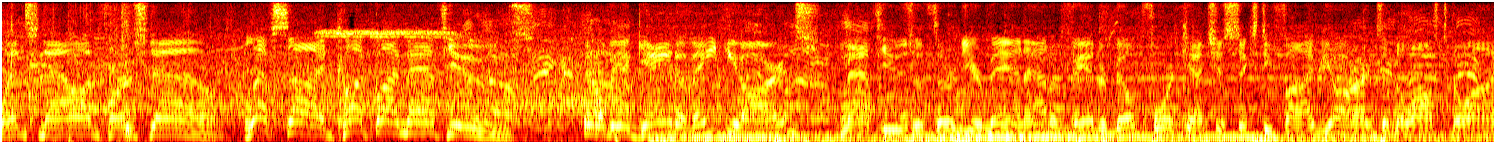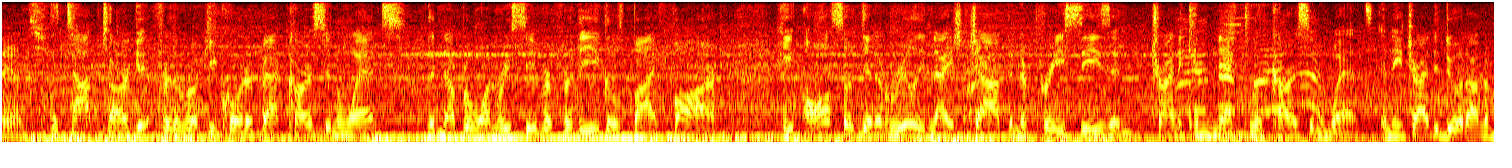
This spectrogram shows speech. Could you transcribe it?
Wentz now on first down. Left side caught by Matthews. It'll be a gain of eight yards. Matthews, a third-year man out of Vanderbilt, four catches, 65 yards in the loss to the Lions. The top target for the rookie quarterback Carson Wentz, the number one receiver for the Eagles by far. He also did a really nice job in the preseason trying to connect with Carson Wentz, and he tried to do it on a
